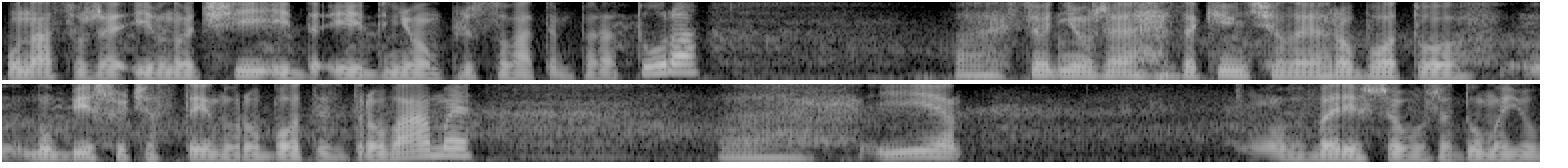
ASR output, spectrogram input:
У нас вже і вночі, і, і днем плюсова температура. Сьогодні вже закінчили роботу, ну, більшу частину роботи з дровами. Е, І вирішив вже, думаю,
